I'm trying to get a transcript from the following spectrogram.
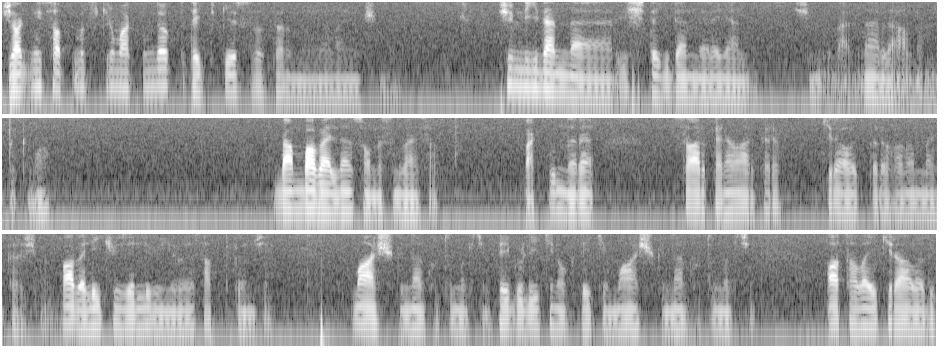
Jagne'yi satma fikrim aklımda yoktu. Teklif gelirse satarım ya. Yalan yok şimdi. Şimdi gidenler. işte gidenlere geldik. Şimdi ben nerede aldım bu takımı? Ben Babel'den sonrasını ben sattım. Bak bunlara Sarper'e Marper'e kiralıklara falan ben karışmıyorum. Babel'i 250 bin euroya sattık önce. Maaş yükünden kurtulmak için. Feguli 2.2 maaş yükünden kurtulmak için. Atalay'ı kiraladık.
